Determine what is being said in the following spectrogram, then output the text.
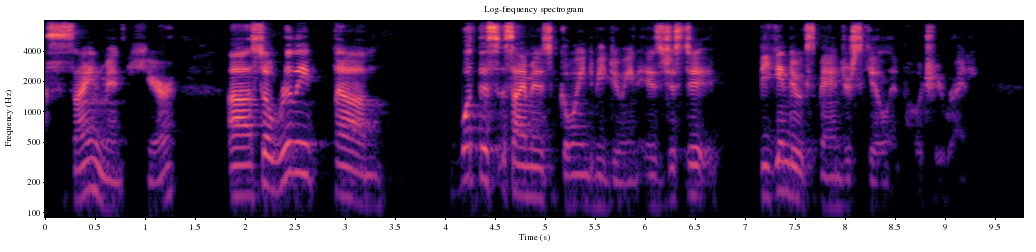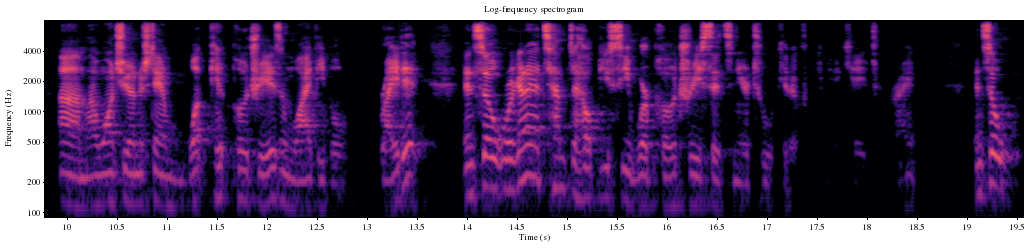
assignment here. Uh, so, really, um, what this assignment is going to be doing is just to begin to expand your skill in poetry writing. Um, I want you to understand what poetry is and why people write it. And so, we're going to attempt to help you see where poetry sits in your toolkit of communication, right? And so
